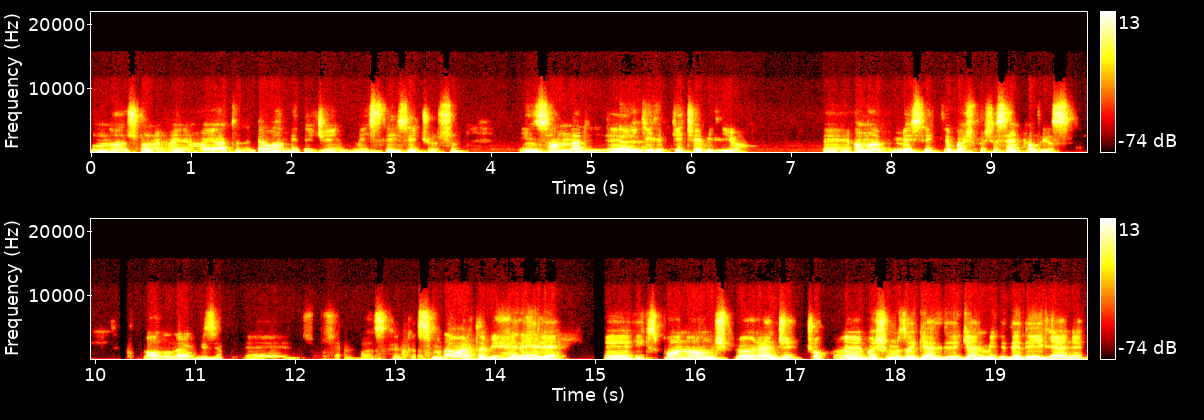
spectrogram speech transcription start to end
Bundan sonra hani hayatını devam edeceğin mesleği seçiyorsun. İnsanlar e, evet. gelip geçebiliyor. E, ama meslekte baş başa sen kalıyorsun. Doğal olarak bizim e, sosyal baskı kısmı da var tabii. Hele hele e, X puanı almış bir öğrenci çok e, başımıza geldi gelmedi de değil yani.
